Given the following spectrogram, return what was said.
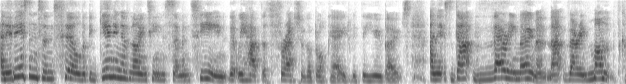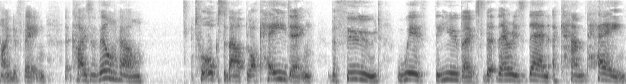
And it isn't until the beginning of 1917 that we have the threat of a blockade with the U boats. And it's that very moment, that very month kind of thing, that Kaiser Wilhelm talks about blockading the food with the U boats, that there is then a campaign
